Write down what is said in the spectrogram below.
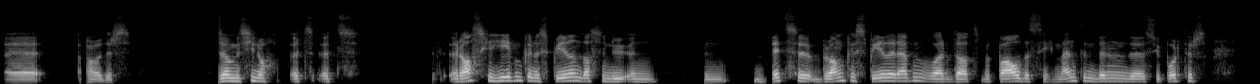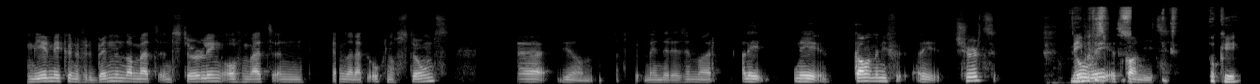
eh, zouden misschien nog het, het, het rasgegeven kunnen spelen dat ze nu een, een Britse blanke speler hebben, waar dat bepaalde segmenten binnen de supporters meer mee kunnen verbinden dan met een Sterling of met een, En dan heb je ook nog Stones, eh, die dan natuurlijk minder is, hè, maar... Allee, nee, kan het me niet... Nee, no maar het way, is- het kan niet. Oké,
